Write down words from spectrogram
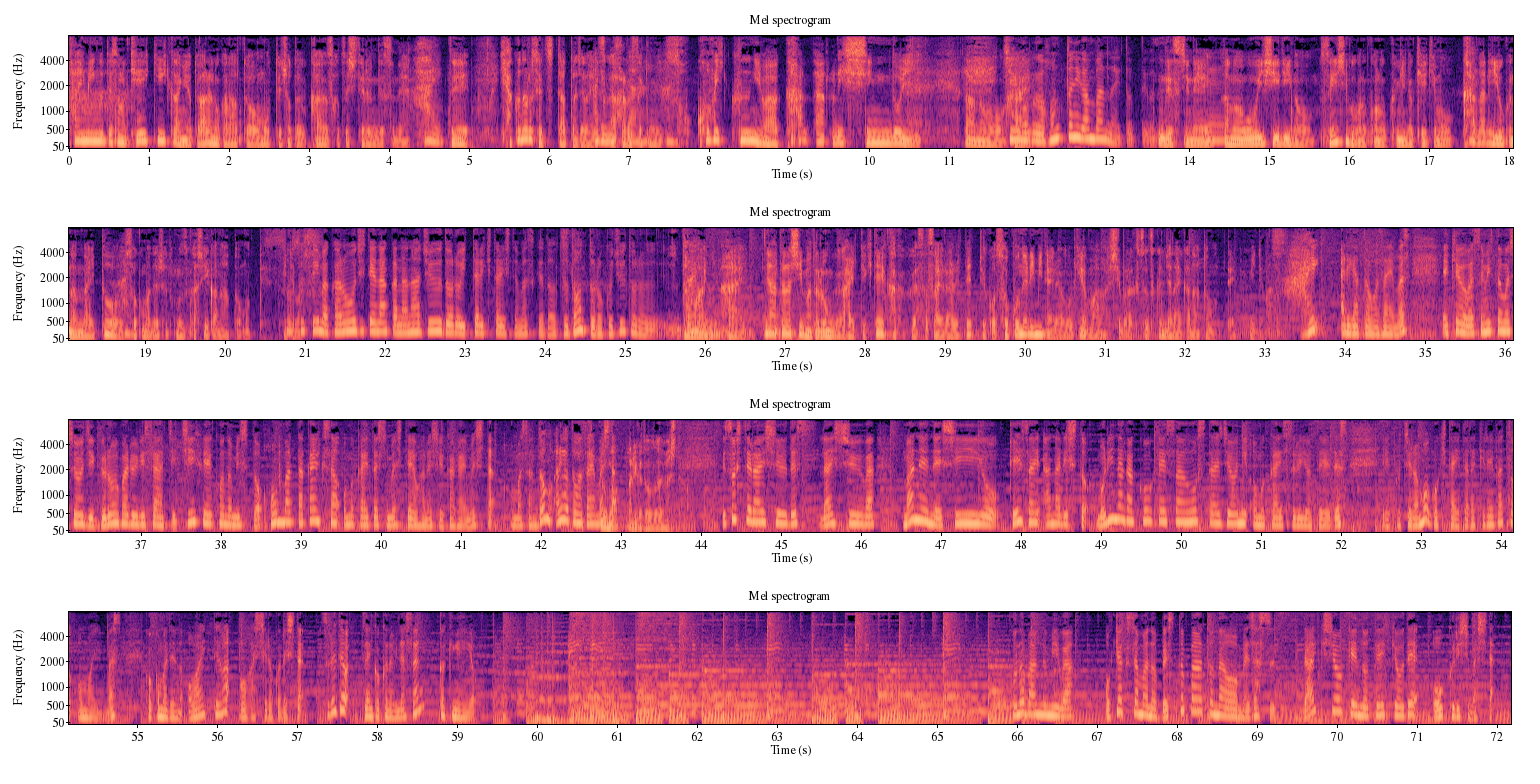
タイミングってその景気以下によってあるのかなとは思ってちょっと観察してるんですね。はい。で、100ドル説ってあったじゃないですか、春先に。はい、そこ行くにはかなりしんどい。あの、中国が本当に頑張らないとっていうことですしね、あの、OECD の先進国のこの国の景気もかなり良くならないと、はい、そこまではちょっと難しいかなと思って見てます。そうすると今、かろうじてなんか70ドル行ったり来たりしてますけど、ズドンと60ドルたまに、はい。で、新しいまたロングが入ってきて、価格が支えられてっていう、こう、底練りみたいな動きが、まあ、しばらく続くんじゃないかなと思って見てます。はい。ありがとうございます。え今日は住友商事グローバルリサーチチーフエコノミスト、本間隆之さんをお迎えいたしましてお話を伺いました。本間さんどうもありがとうございました。ありがとうございました。そして来週です。来週はマネネ CEO 経済アナリスト森永康平さんをスタジオにお迎えする予定です。えこちらもご期待いただければと思います。ここまでのお相手は大橋ろ子でした。それでは全国の皆さんごきげんよう。この番組はお客様のベストパートナーを目指す大気証券の提供でお送りしました。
